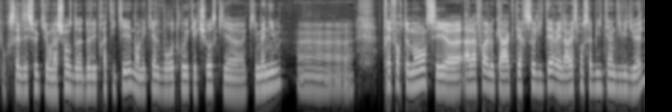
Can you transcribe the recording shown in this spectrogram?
pour celles et ceux qui ont la chance de, les pratiquer, dans lesquelles vous retrouvez quelque chose qui, euh, qui m'anime euh, très fortement. C'est euh, à la fois le caractère solitaire et la responsabilité individuelle.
